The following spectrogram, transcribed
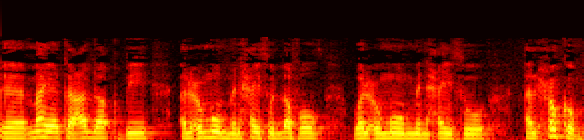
آه، ما يتعلق بالعموم من حيث اللفظ والعموم من حيث الحكم.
